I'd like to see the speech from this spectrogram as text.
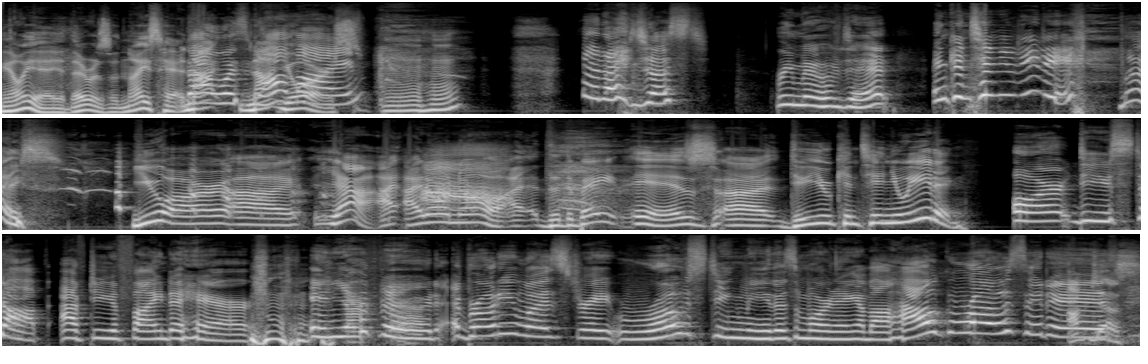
Oh yeah, there was a nice hair. That not, was not yours. mine. Mm-hmm. and I just removed it and continued eating. Nice. You are, uh, yeah. I, I don't know. I, the debate is: uh, Do you continue eating? Or do you stop after you find a hair in your food? Brody was straight roasting me this morning about how gross it is. just-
